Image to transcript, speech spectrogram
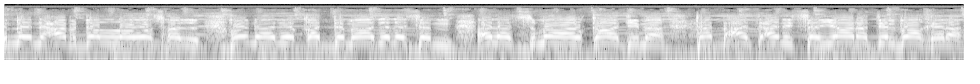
بن عبد الله وصل. هنا ليقدم هذا الاسم الأسماء القادمة. تبحث عن السيارة الفاخرة.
